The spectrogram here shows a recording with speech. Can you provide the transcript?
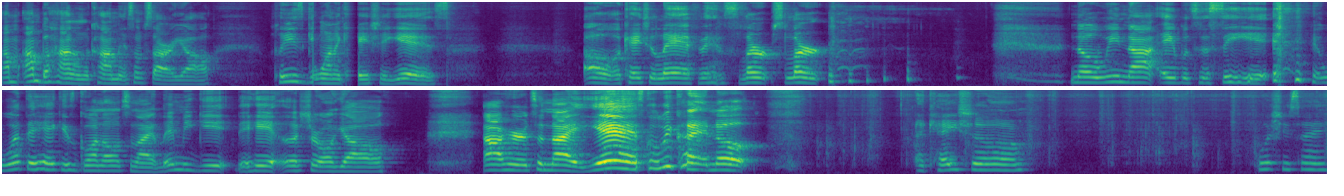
I'm I'm behind on the comments. I'm sorry, y'all. Please get one Acacia. Yes. Oh, Acacia laughing. Slurp, slurp. no, we not able to see it. what the heck is going on tonight? Let me get the head usher on y'all out here tonight. Yes, because we cutting up. Acacia. What she say?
